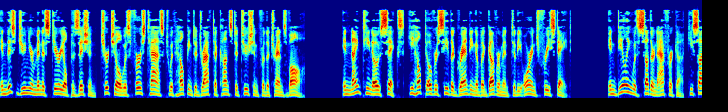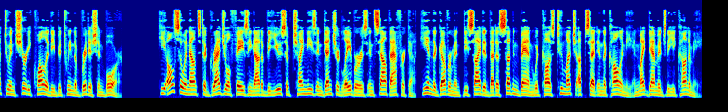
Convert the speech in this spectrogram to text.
In this junior ministerial position, Churchill was first tasked with helping to draft a constitution for the Transvaal. In 1906, he helped oversee the granting of a government to the Orange Free State. In dealing with southern Africa, he sought to ensure equality between the British and Boer. He also announced a gradual phasing out of the use of Chinese indentured laborers in South Africa. He and the government decided that a sudden ban would cause too much upset in the colony and might damage the economy.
